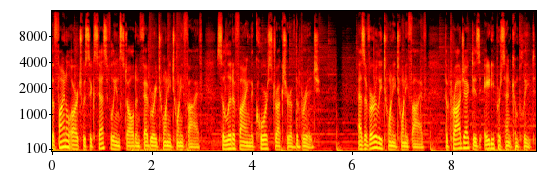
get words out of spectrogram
The final arch was successfully installed in February 2025, solidifying the core structure of the bridge. As of early 2025, the project is 80% complete,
